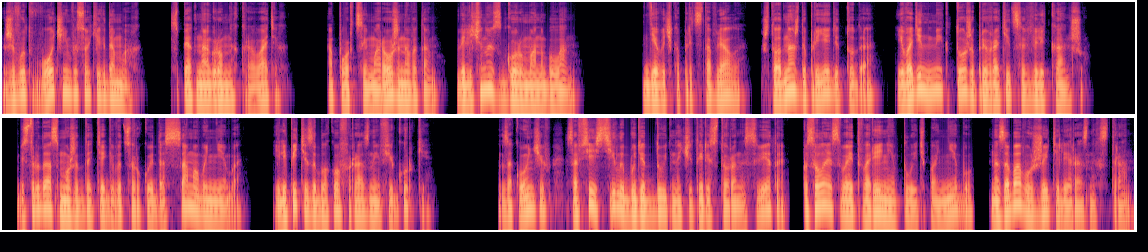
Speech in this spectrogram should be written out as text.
Живут в очень высоких домах, спят на огромных кроватях, а порции мороженого там величиной с гору Монблан. Девочка представляла, что однажды приедет туда и в один миг тоже превратится в великаншу. Без труда сможет дотягиваться рукой до самого неба и лепить из облаков разные фигурки. Закончив, со всей силы будет дуть на четыре стороны света, посылая свои творения плыть по небу на забаву жителей разных стран.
